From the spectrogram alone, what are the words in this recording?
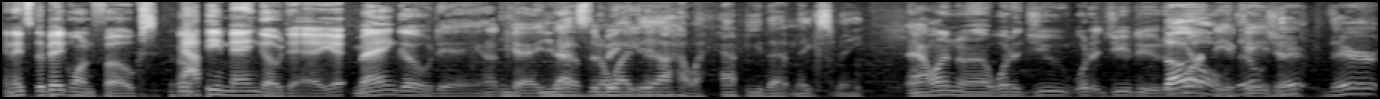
and it's the big one, folks. Happy Mango Day. Mango Day. Okay, you that's have the no idea how happy that makes me. Alan, uh, what did you what did you do to mark the occasion? There, there,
